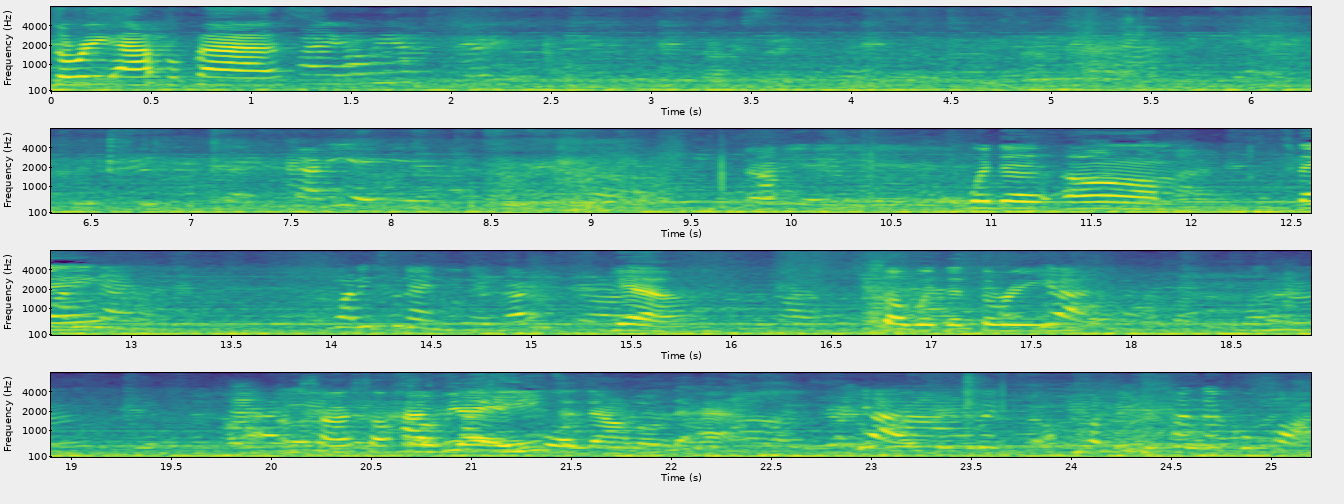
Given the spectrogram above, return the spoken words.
Three apple pies. Hi, how are you? Thirty-eight. Thirty eighty. With the um thing. Twenty-two ninety-nine, right? Yeah. So with the three. Yeah. I'm sorry. So how So we that need to download the app. Yeah, with, for this one the coupon.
